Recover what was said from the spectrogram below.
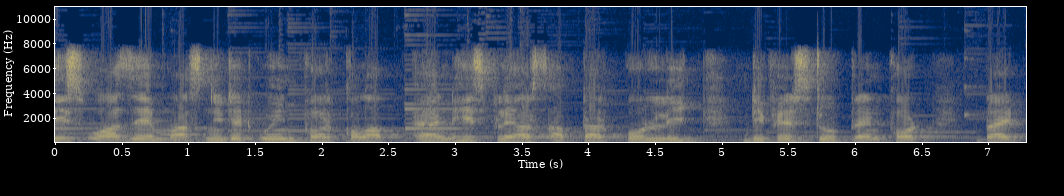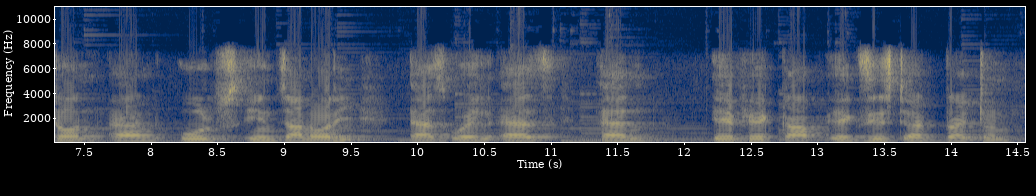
This was a much needed win for Klopp and his players after poor league defeats to Brentford, Brighton and Wolves in January as well as an FA Cup exit at Brighton.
